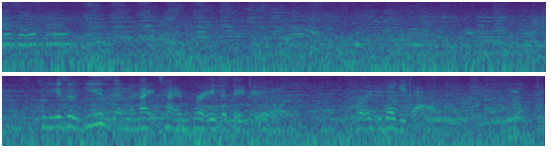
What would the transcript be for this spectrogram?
That's awesome. So he is, a, he is in the nighttime parade that they do for Oogie Boogie Bash.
